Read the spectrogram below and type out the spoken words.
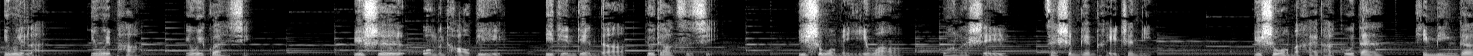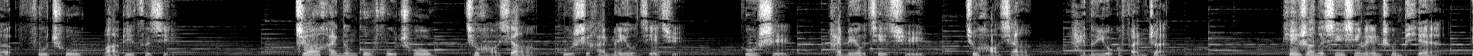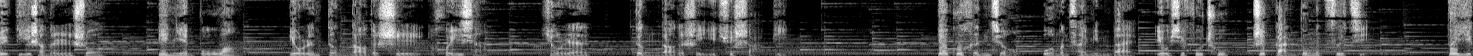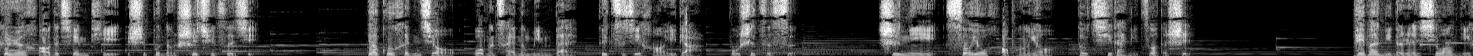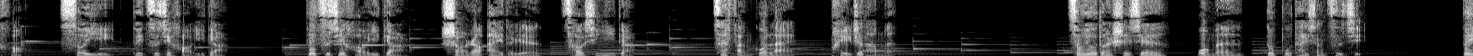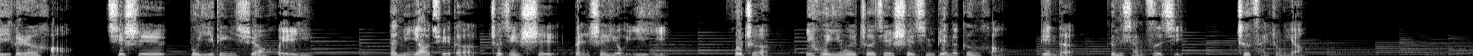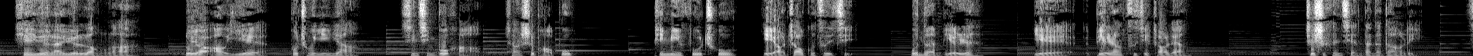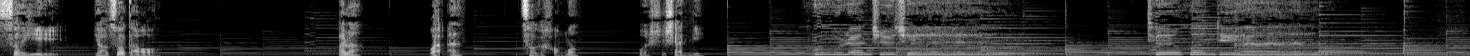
因为懒，因为怕，因为惯性，于是我们逃避，一点点的丢掉自己。于是我们遗忘，忘了谁在身边陪着你。于是我们害怕孤单，拼命的付出麻痹自己。只要还能够付出，就好像故事还没有结局；故事还没有结局，就好像还能有个反转。天上的星星连成片，对地上的人说：“念念不忘。”有人等到的是回响，有人等到的是一句傻逼。要过很久，我们才明白，有些付出只感动了自己。对一个人好的前提是不能失去自己。要过很久，我们才能明白，对自己好一点不是自私，是你所有好朋友都期待你做的事。陪伴你的人希望你好，所以对自己好一点对自己好一点少让爱的人操心一点再反过来陪着他们。总有段时间，我们都不太像自己。对一个人好，其实不一定需要回应，但你要觉得这件事本身有意义，或者你会因为这件事情变得更好，变得更像自己，这才重要。天越来越冷了，若要熬夜。补充营养，心情不好尝试跑步，拼命付出也要照顾自己，温暖别人，也别让自己着凉。这是很简单的道理，所以要做到哦。好了，晚安，做个好梦，我是善妮。忽然之间，天昏地暗，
